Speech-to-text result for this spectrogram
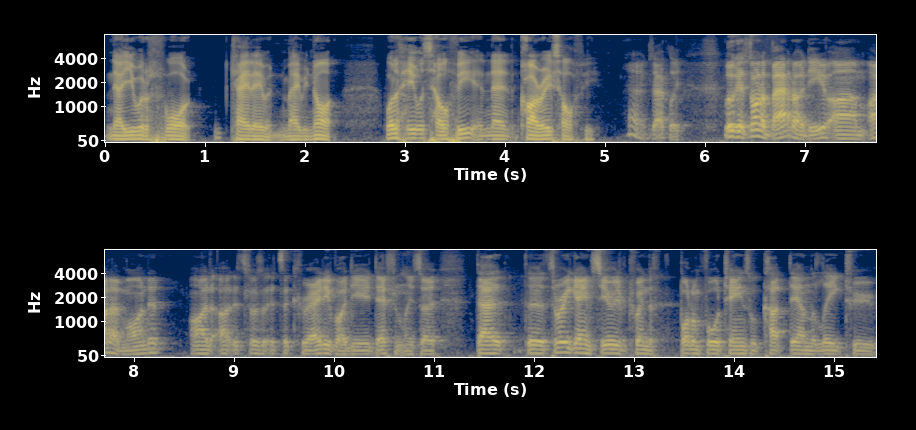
Now you would have thought KD, but maybe not. What if he was healthy and then Kyrie's healthy? Yeah, exactly. Look, it's not a bad idea. Um, I don't mind it. I, I, it's it's a creative idea, definitely. So that the three game series between the bottom four teams will cut down the league to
